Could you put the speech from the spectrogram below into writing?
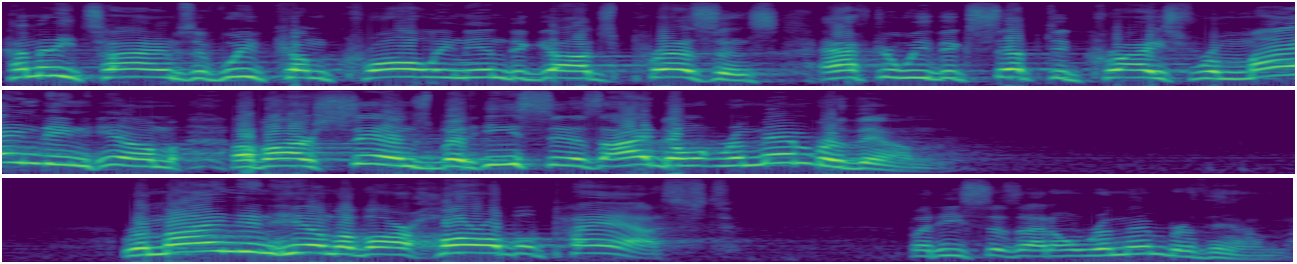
How many times have we come crawling into God's presence after we've accepted Christ, reminding Him of our sins, but He says, I don't remember them? Reminding Him of our horrible past, but He says, I don't remember them.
